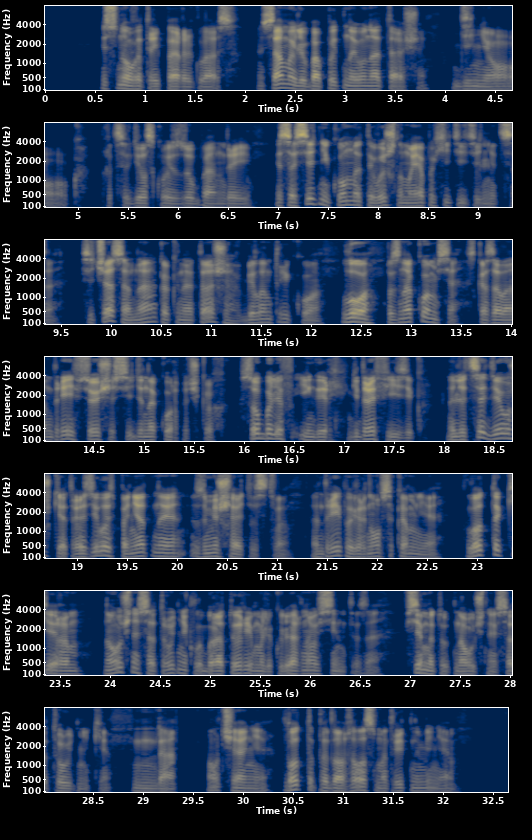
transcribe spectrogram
И снова три пары глаз. Самый любопытный у Наташи. «Денек», – процедил сквозь зубы Андрей. Из соседней комнаты вышла моя похитительница. Сейчас она, как и Наташа, в белом трико. «Ло, познакомься», – сказал Андрей, все еще сидя на корточках. «Соболев Игорь, гидрофизик». На лице девушки отразилось понятное замешательство. Андрей повернулся ко мне. «Лотта Керам, научный сотрудник лаборатории молекулярного синтеза. Все мы тут научные сотрудники. М да. Молчание. Лотта продолжала смотреть на меня.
